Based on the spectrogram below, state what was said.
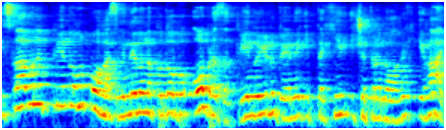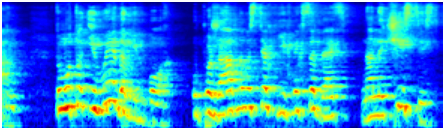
і славу нетлінного Бога змінили на подобу образа тлінної людини і птахів, і чотириногих, і гадів. Тому то і видав їх Бог у пожадливостях їхніх сердець на нечистість,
